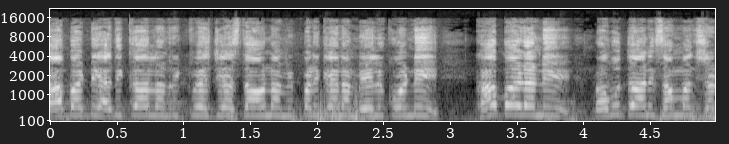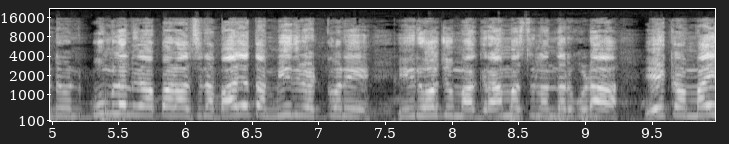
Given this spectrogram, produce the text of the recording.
కాబట్టి అధికారులను రిక్వెస్ట్ చేస్తా ఉన్నాం. ఇప్పటికైనా మేలుకోండి. కాపాడండి. ప్రభుత్వానికి సంబంధించినటువంటి భూములను కాపాడాల్సిన బాధ్యత మీది పెట్టుకొని ఈ రోజు మా గ్రామస్తులందరూ కూడా ఏకమై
